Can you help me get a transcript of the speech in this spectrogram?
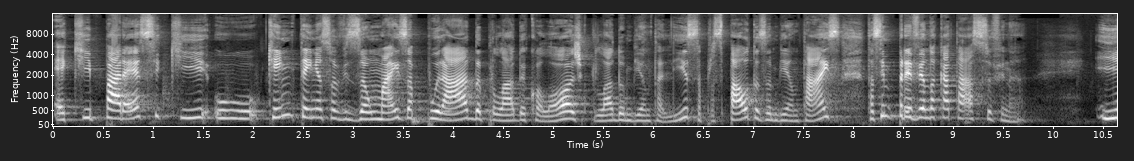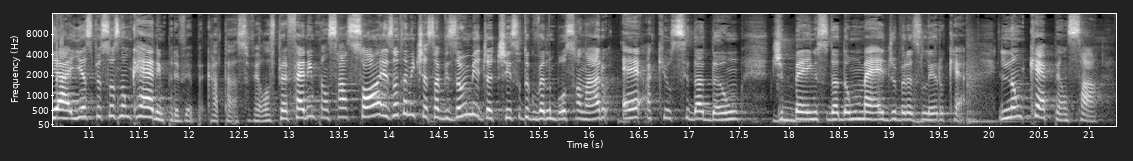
é que parece que o, quem tem essa visão mais apurada para o lado ecológico, para o lado ambientalista, para as pautas ambientais, está sempre prevendo a catástrofe, né? E aí as pessoas não querem prever a catástrofe, elas preferem pensar só exatamente essa visão imediatista do governo Bolsonaro é a que o cidadão de bem, o cidadão médio brasileiro quer. Ele não quer pensar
